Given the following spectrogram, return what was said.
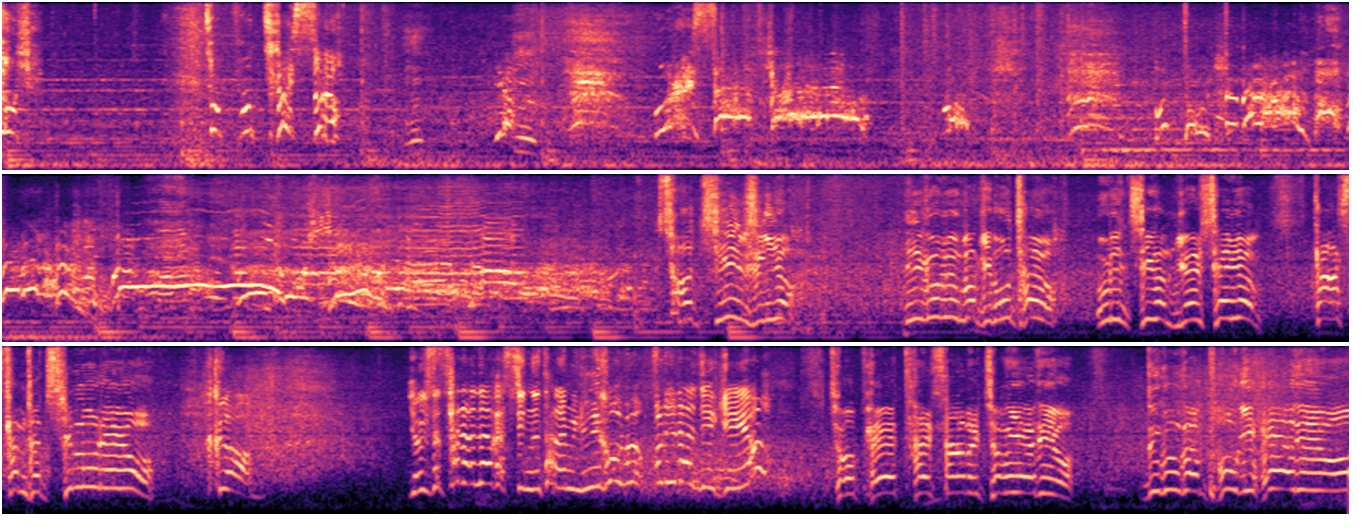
저기 저 보트가 있어요. 야, 우리 살았다. 저 진승이요! 일곱 명밖에 못 타요! 우린 지금 열세 명! 다시 타면 저 침몰해요! 그럼 여기서 살아나갈 수 있는 사람이 일곱 명뿐이란 얘기예요? 저 배 탈 사람을 정해야 돼요! 누군가 포기해야 돼요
